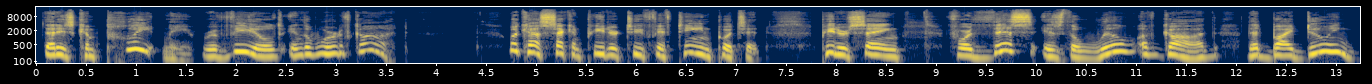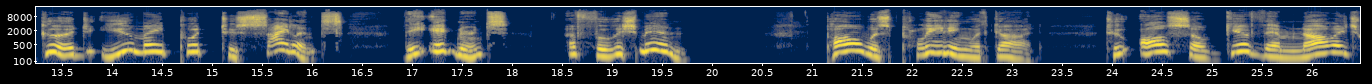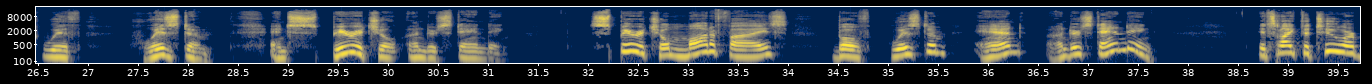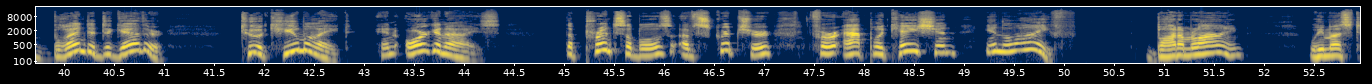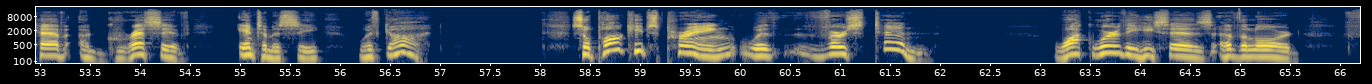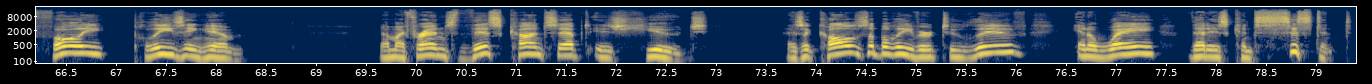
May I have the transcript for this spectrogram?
that is completely revealed in the Word of God. Look how 2 Peter 2.15 puts it. Peter's saying, For this is the will of God, that by doing good you may put to silence the ignorance of foolish men. Paul was pleading with God to also give them knowledge with wisdom and spiritual understanding. Spiritual modifies both wisdom and understanding. It's like the two are blended together to accumulate and organize the principles of Scripture for application in life. Bottom line, we must have aggressive intimacy with God. So Paul keeps praying with verse 10. Walk worthy, he says, of the Lord, fully pleasing him. Now, my friends, this concept is huge. as it calls a believer to live in a way that is consistent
